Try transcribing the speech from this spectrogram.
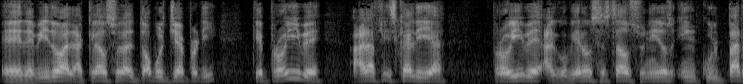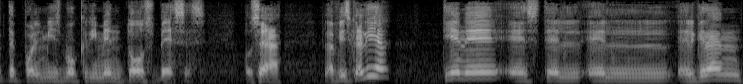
eh, debido a la cláusula de double jeopardy que prohíbe a la fiscalía prohíbe al gobierno de los Estados Unidos inculparte por el mismo crimen dos veces. O sea, la fiscalía tiene este, el, gran,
